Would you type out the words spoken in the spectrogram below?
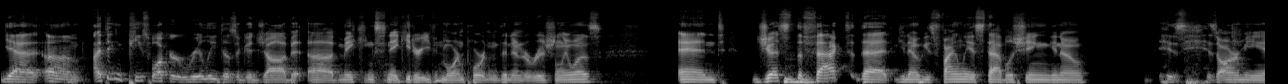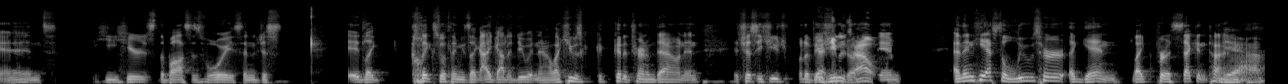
Yeah, um, I think Peace Walker really does a good job at uh, making Snake Eater even more important than it originally was, and just the Mhm. fact that you know he's finally establishing you know his his army and he hears the boss's voice and it just it like clicks with him he's like i gotta do it now like he was g- gonna turn him down and it's just a huge motivation was throughout out. the game. and then he has to lose her again like for a second time yeah.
